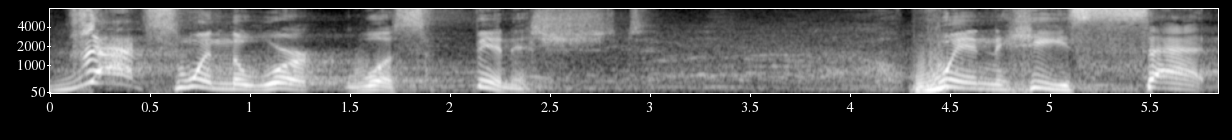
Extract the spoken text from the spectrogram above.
That's when the work was finished. When he sat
